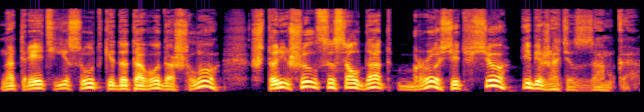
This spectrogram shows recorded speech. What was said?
На третьи сутки до того дошло, что решился солдат бросить все и бежать из замка.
